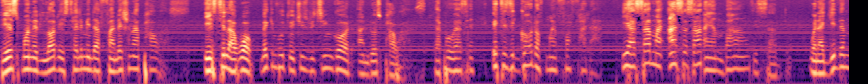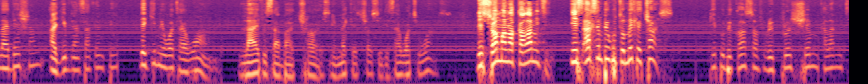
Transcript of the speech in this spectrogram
This morning, the Lord is telling me that foundational powers is still at work, making people to choose between God and those powers. That people are saying, It is the God of my forefather. He has served my ancestors. I am bound to serve them. When I give them libation, I give them certain things. They give me what I want. Life is about choice. You make a choice, you decide what you want. The strong man of calamity is asking people to make a choice. People, because of reproach, shame, calamity,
